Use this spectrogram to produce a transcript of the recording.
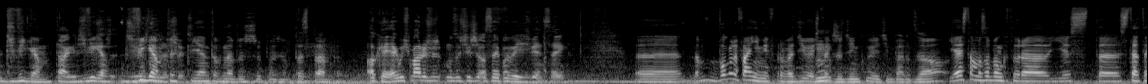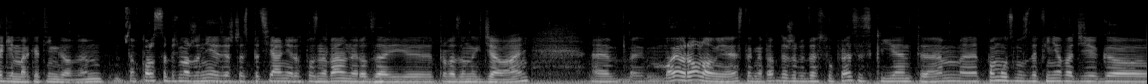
Dźwigam. Tak, dźwiga, dźwiga Dźwigam rzeczy. tych klientów na wyższy poziom, to jest prawda. Okej, jakbyś Mariusz mógł coś o sobie powiedzieć więcej. E, No, w ogóle fajnie mnie wprowadziłeś, Mm. także dziękuję Ci bardzo. Ja jestem osobą, która jest e, strategiem marketingowym. To w Polsce być może nie jest jeszcze specjalnie rozpoznawalny rodzaj e, prowadzonych działań. E, Moją rolą jest tak naprawdę, żeby we współpracy z klientem e, pomóc mu zdefiniować jego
